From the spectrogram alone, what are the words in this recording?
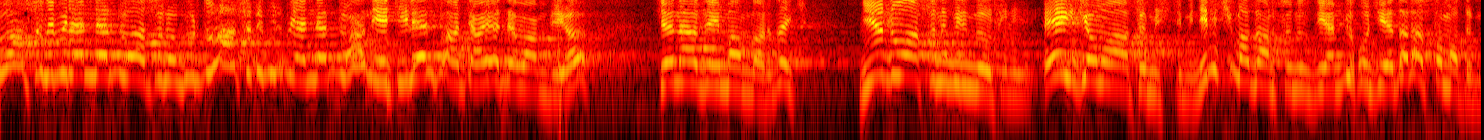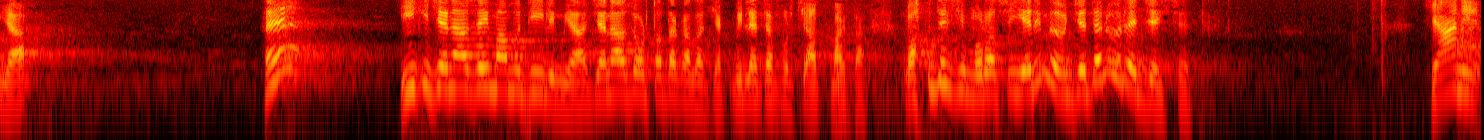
duasını bilenler duasını okur, duasını bilmeyenler dua niyetiyle El Fatiha'ya devam diyor. Cenaze imamları da Niye duasını bilmiyorsunuz? Ey cemaat-ı ne biçim adamsınız diyen bir hocaya da rastlamadım ya. He? İyi ki cenaze imamı değilim ya. Cenaze ortada kalacak millete fırça atmaktan. Kardeşim orası yeri mi? Önceden öğreneceksin. Yani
